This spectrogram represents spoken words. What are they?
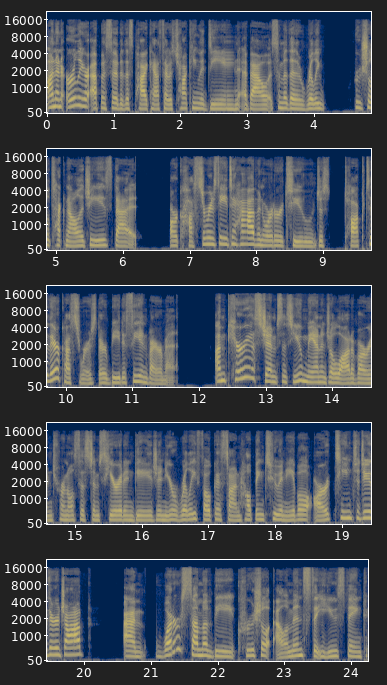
on an earlier episode of this podcast i was talking with dean about some of the really crucial technologies that our customers need to have in order to just talk to their customers their b2c environment. I'm curious, Jim, since you manage a lot of our internal systems here at Ingage and you're really focused on helping to enable our team to do their job, um, what are some of the crucial elements that you think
